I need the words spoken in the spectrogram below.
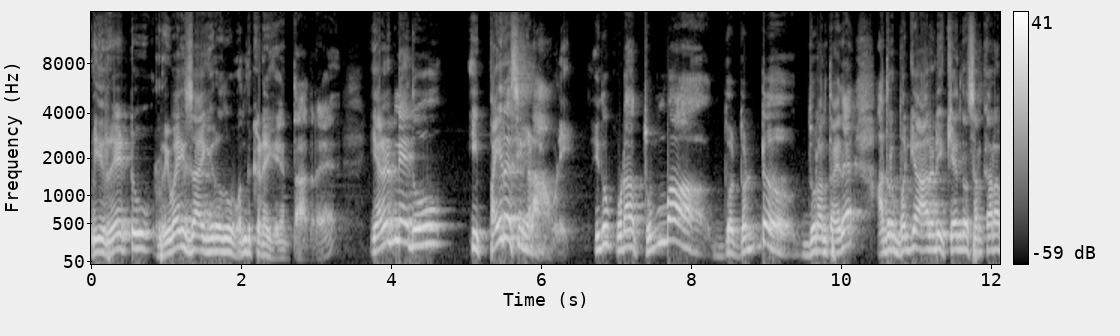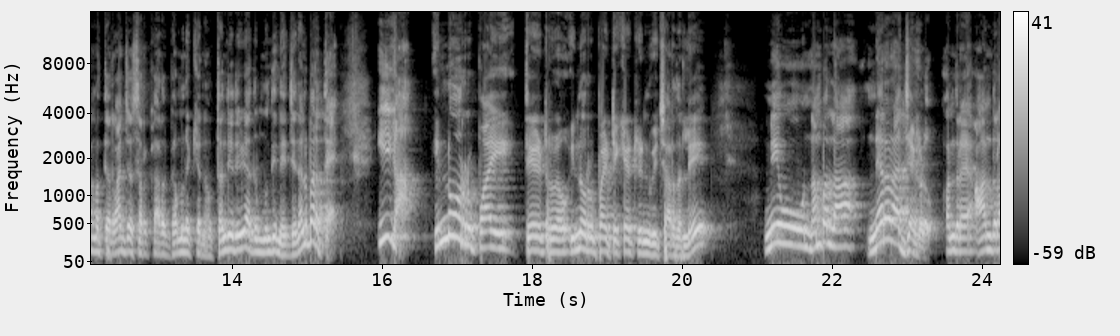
ಈ ರೇಟು ರಿವೈಸ್ ಆಗಿರೋದು ಒಂದು ಕಡೆಗೆ ಅಂತ ಆದರೆ ಎರಡನೇದು ಈ ಪೈರಸಿಗಳ ಹಾವಳಿ. ಇದು ಕೂಡ ತುಂಬ ದೊಡ್ಡ ದುರಂತ ಇದೆ. ಅದ್ರ ಬಗ್ಗೆ ಆಲ್ರೆಡಿ ಕೇಂದ್ರ ಸರ್ಕಾರ ಮತ್ತು ರಾಜ್ಯ ಸರ್ಕಾರದ ಗಮನಕ್ಕೆ ನಾವು ತಂದಿದ್ದೀವಿ. ಅದು ಮುಂದಿನ ಹೆಜ್ಜೆನಲ್ಲಿ ಬರುತ್ತೆ. ಈಗ ಇನ್ನೂರು ರೂಪಾಯಿ ಥಿಯೇಟ್ರ್, ಇನ್ನೂರು ರೂಪಾಯಿ ಟಿಕೆಟಿನ ವಿಚಾರದಲ್ಲಿ ನೀವು ನಂಬಲ್ಲ ನೆರ ರಾಜ್ಯಗಳು. ಅಂದರೆ ಆಂಧ್ರ,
